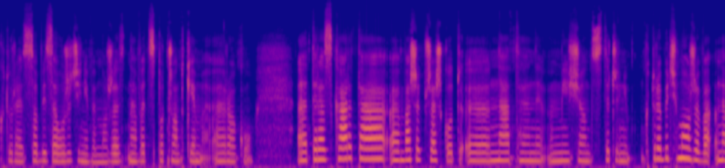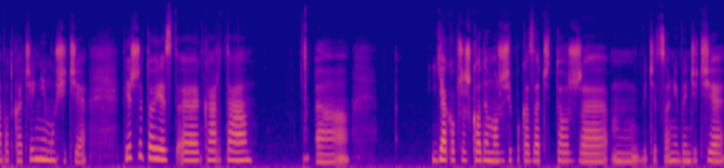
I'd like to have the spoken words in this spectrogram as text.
które sobie założycie, nie wiem, może nawet z początkiem roku. E, Teraz karta e, Waszych przeszkód e, na ten miesiąc styczeń, które być może napotkacie, nie musicie. Pierwsze to jest karta. Jako przeszkodę może się pokazać to, że mm, wiecie co, nie będziecie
